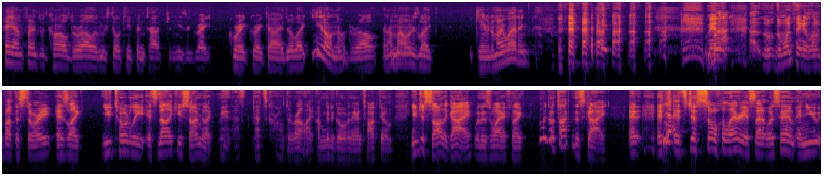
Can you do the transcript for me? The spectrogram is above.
"Hey, I'm friends with Karl Dorrell, and we still keep in touch, and he's a great, great, great guy," they're like, "You don't know Dorrell," and I'm always like, "He came to my wedding." Man, But- I, I, the- one thing I love about this story is like you totally. It's not like you saw him. You're like, man, that's that's Karl Dorrell. Like, I'm gonna go over there and talk to him. You just saw the guy with his wife. Like, I'm gonna go talk to this guy, and it's Yeah. it's just so hilarious that it was him, and you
